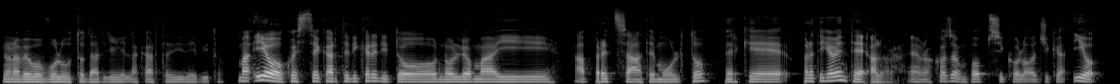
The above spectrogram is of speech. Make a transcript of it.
non avevo voluto dargli la carta di debito. Ma io queste carte di credito non le ho mai apprezzate molto perché praticamente, allora, è una cosa un po' psicologica. Io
